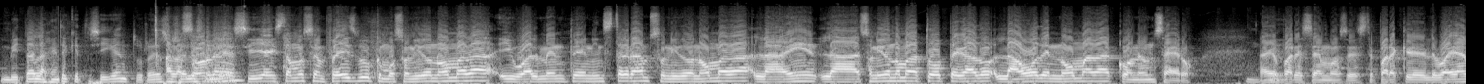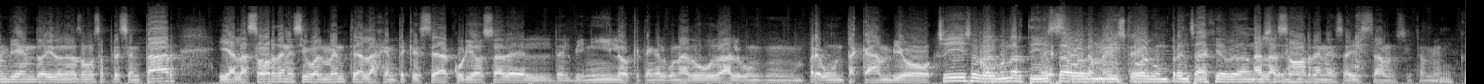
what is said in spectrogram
invita a la gente que te siga en tus redes A las sociales. órdenes, sí, ahí estamos en Facebook como Sonido Nómada, igualmente en Instagram Sonido Nómada, la, E- la Sonido Nómada todo pegado, la O de Nómada con un cero. Ahí aparecemos, este, para que le vayan viendo ahí donde nos vamos a presentar y a las órdenes igualmente a la gente que sea curiosa del, del vinilo, que tenga alguna duda, alguna pregunta, cambio. Sí, sobre algún artista o algún disco, algún prensaje, ¿verdad? No a las órdenes, ahí estamos, sí, también. Ok,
